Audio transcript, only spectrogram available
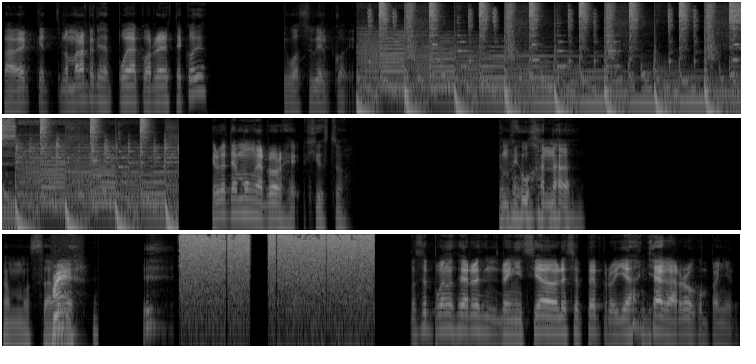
para ver que lo más rápido que se pueda correr este código. Y voy a subir el código. Creo que tenemos un error, Houston. No dibuja nada. Vamos a ver. No se ha reiniciado el SP, pero ya, ya agarró, compañero.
